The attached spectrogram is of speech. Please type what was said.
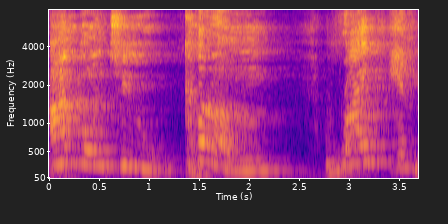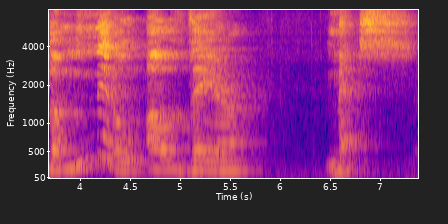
I'm going to come right in the middle of their mess.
